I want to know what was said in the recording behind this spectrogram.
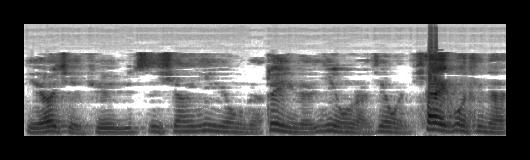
也要解决与之相应用的对应的应用软件问题。下一个问题呢，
